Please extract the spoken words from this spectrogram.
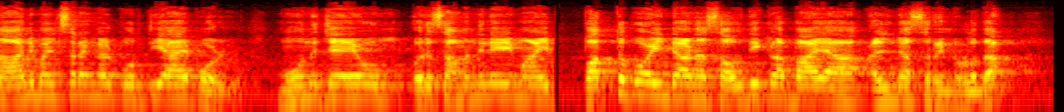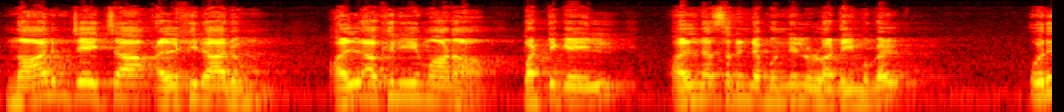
നാല് മത്സരങ്ങൾ പൂർത്തിയായപ്പോൾ മൂന്ന് ജയവും ഒരു സമനിലയുമായി പത്ത് പോയിന്റാണ് സൗദി ക്ലബായ അൽ നസറിനുള്ളത് നാലും ജയിച്ച അൽ ഹിലാലും അൽ അഖിലിയുമാണ് പട്ടികയിൽ അൽ നസറിന്റെ മുന്നിലുള്ള ടീമുകൾ. ഒരു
